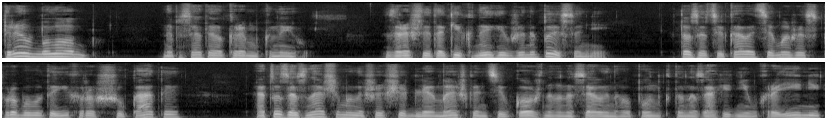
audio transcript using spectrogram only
Треба було б написати окрему книгу. Зрештою, такі книги вже написані. Хто зацікавиться, може спробувати їх розшукати, а то зазначимо лише, що для мешканців кожного населеного пункту на Західній Україні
